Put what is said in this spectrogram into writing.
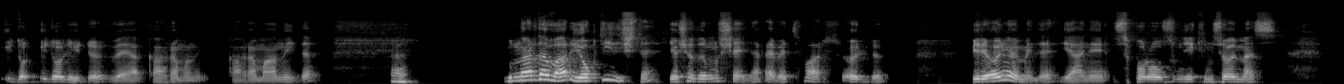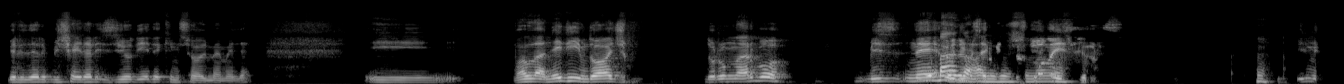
idol, idolüydü veya kahramanı kahramanıydı. Evet. Bunlar da var. Yok değil işte. Yaşadığımız şeyler. Evet var. Öldü. Biri ölmemeli. Yani spor olsun diye kimse ölmez. Birileri bir şeyler izliyor diye de kimse ölmemeli. Ee, Valla ne diyeyim Doğacığım? Durumlar bu. Biz ne Ben de önümüze aynı görüşteyim. evet. izliyoruz. Bilmiyorum.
